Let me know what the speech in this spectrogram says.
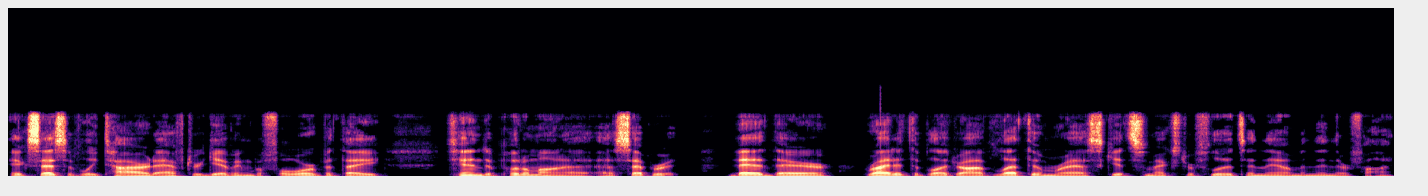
excessively tired after giving before, but they tend to put them on a, a separate bed there right at the blood drive, let them rest, get some extra fluids in them, and then they're fine.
